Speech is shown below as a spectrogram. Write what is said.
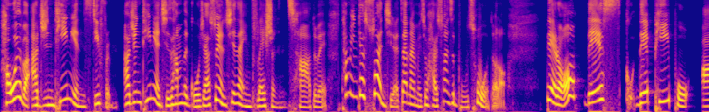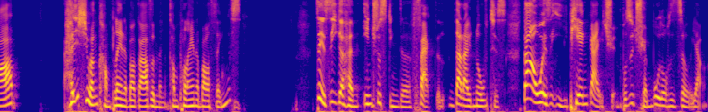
However, Argentinian is different. Argentina 其实他们的国家虽然现在 inflation 很差，对不对？他们应该算起来在南美洲还算是不错的了。Pero this their people are 很喜欢 complain about government, complain about things. 这也是一个很 interesting 的 fact that I notice。当然，我也是以偏概全，不是全部都是这样。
